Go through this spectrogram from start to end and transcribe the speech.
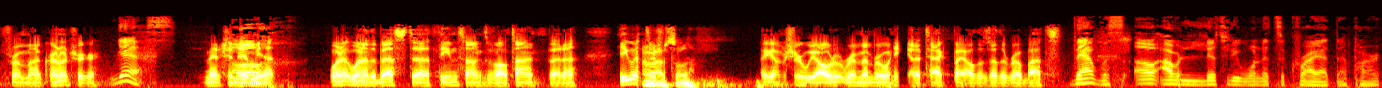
from uh, Chrono Trigger. yes Mentioned Oh. him yet? One of one of the best uh, theme songs of all time. But uh, he went Oh, through. absolutely. Like I'm sure we all remember when he got attacked by all those other robots. That was oh, I would literally wanted to cry at that part.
